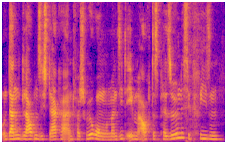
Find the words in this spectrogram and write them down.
und dann glauben sie stärker an Verschwörungen. Und man sieht eben auch, dass persönliche Krisen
